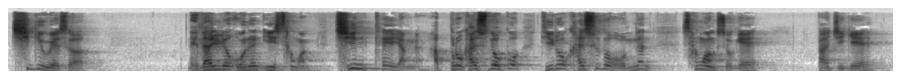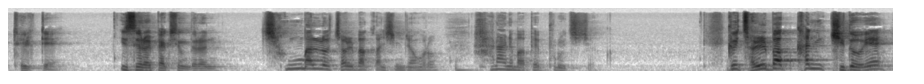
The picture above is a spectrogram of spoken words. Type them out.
치기 위해서 내달려 오는 이 상황, 진퇴양난, 앞으로 갈 수도 없고 뒤로 갈 수도 없는 상황 속에 빠지게 될 때 이스라엘 백성들은 정말로 절박한 심정으로 하나님 앞에 부르짖었고 그 절박한 기도에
